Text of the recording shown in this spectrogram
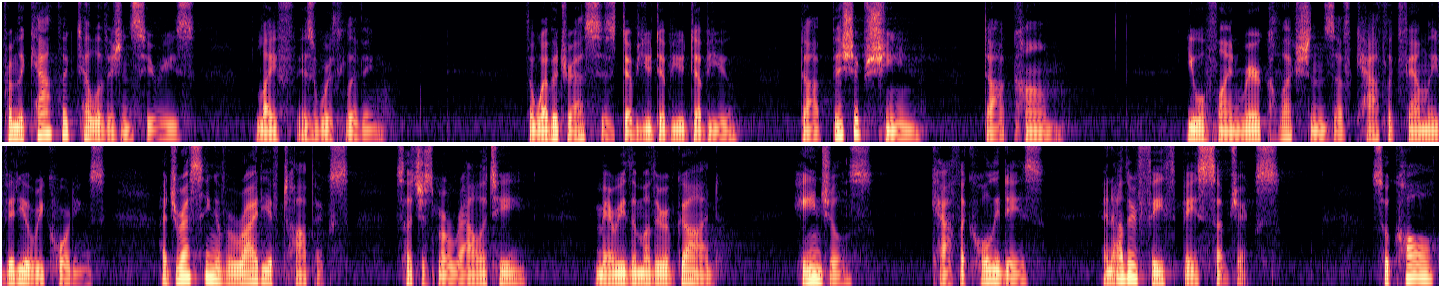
from the Catholic television series Life is Worth Living. The web address is www.bishopsheen.com. You will find rare collections of Catholic family video recordings addressing a variety of topics such as morality, Mary the Mother of God, angels, Catholic holy days, and other faith based subjects. So call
